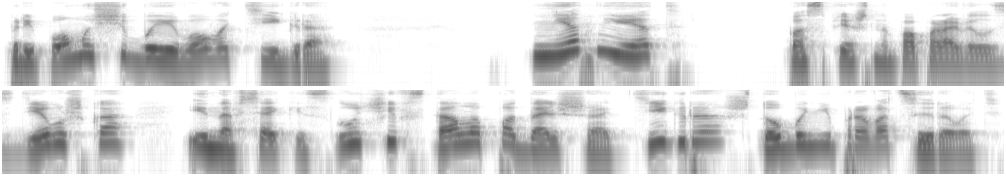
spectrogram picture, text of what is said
при помощи боевого тигра. «Нет-нет», – поспешно поправилась девушка и на всякий случай встала подальше от тигра, чтобы не провоцировать.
